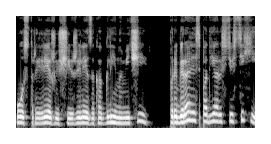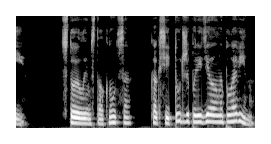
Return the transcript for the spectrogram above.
Острые, режущие железо, как глину мечи, пробирались под яростью стихии. Стоило им столкнуться, как сеть тут же поредела наполовину.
